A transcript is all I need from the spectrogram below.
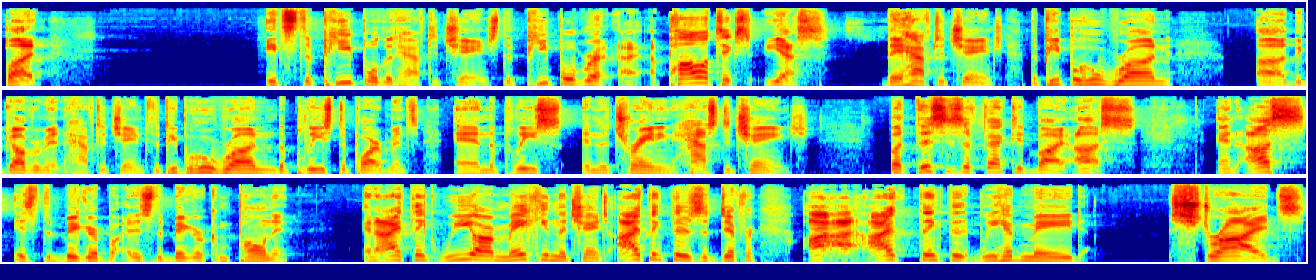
But it's the people that have to change. The people, re- uh, politics, yes, they have to change. The people who run uh, the government have to change. The people who run the police departments and the police and the training has to change. But this is affected by us, and us is the bigger is the bigger component. And I think we are making the change. I think there's a different. I, I, I think that we have made strides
